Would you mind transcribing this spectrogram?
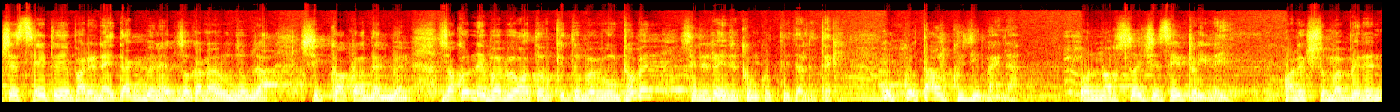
এসে সেট হয়ে পারে নাই। দেখবেন হেফজোকানার হুজুররা, শিক্ষকরা দেখবেন, যখন এভাবে অতর্কিতভাবে উঠবেন ছেলেটা এরকম করতে চালে থাকে। ও তাল খুঁজে পায় না। ওর নফস এসে সেট হয়ে নেই। অনেক সময় বেরেন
